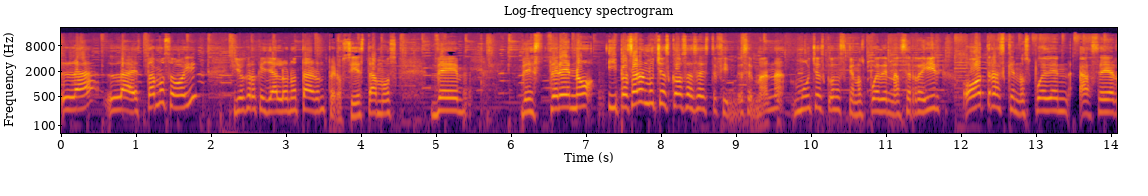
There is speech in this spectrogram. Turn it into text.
la, la. Estamos hoy, yo creo que ya lo notaron, pero sí estamos de, de estreno y pasaron muchas cosas este fin de semana, muchas cosas que nos pueden hacer reír, otras que nos pueden hacer,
